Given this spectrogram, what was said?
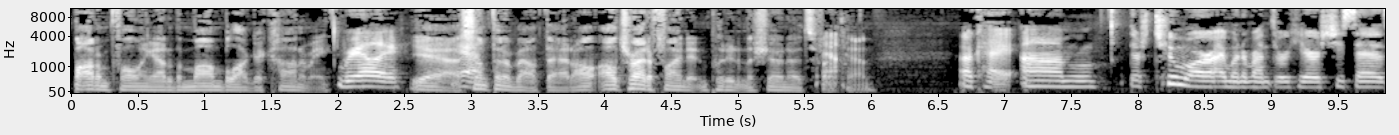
bottom falling out of the mom blog economy. really? Yeah, something about that. I'll, I'll try to find it and put it in the show notes if I can. Okay. Um, there's two more I want to run through here. She says,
